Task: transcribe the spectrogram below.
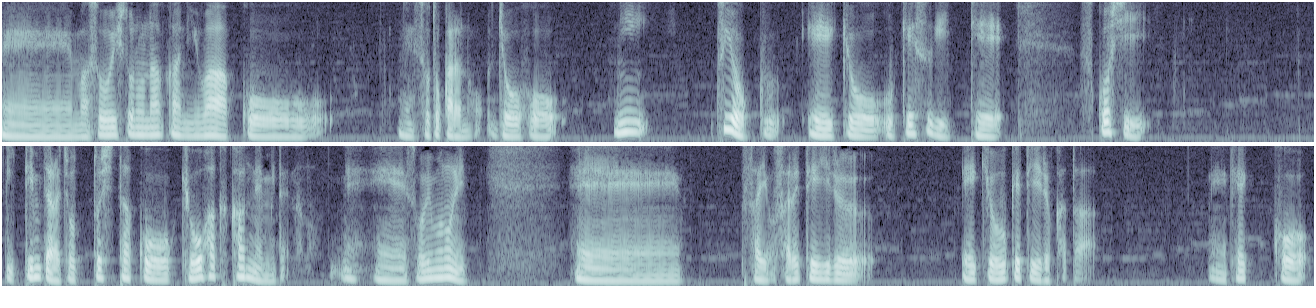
えー、まあそういう人の中にはこう、ね、外からの情報に強く影響を受けすぎて少し言ってみたらちょっとしたこう脅迫観念みたいなのね、えー、そういうものに、えー、作用されている影響を受けている方、ね、結構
